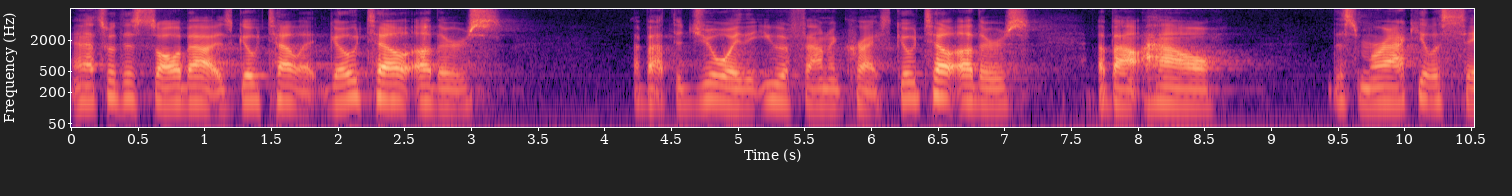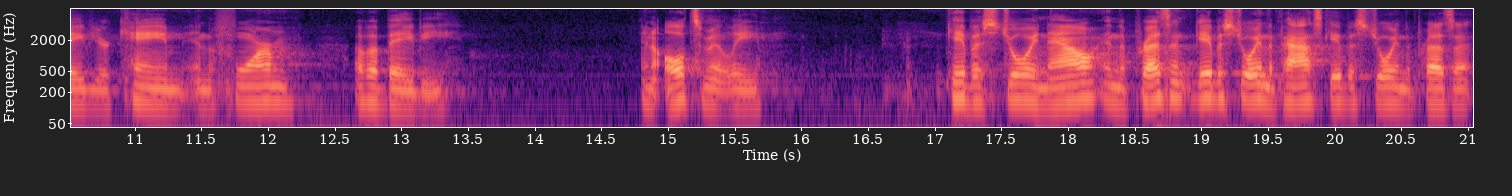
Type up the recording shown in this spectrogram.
And that's what this is all about is go tell it. Go tell others about the joy that you have found in Christ. Go tell others about how this miraculous Savior came in the form of a baby and ultimately gave us joy now in the present, gave us joy in the past, gave us joy in the present,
